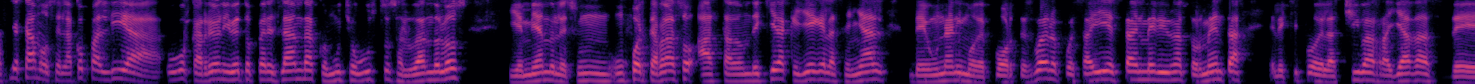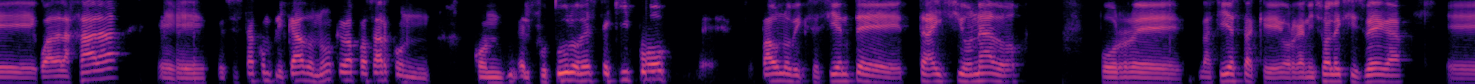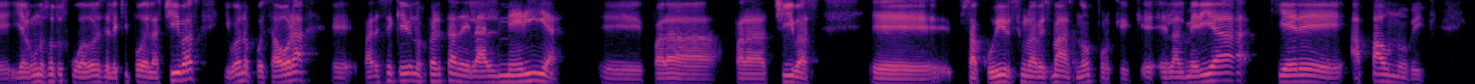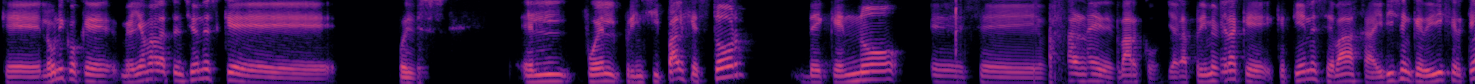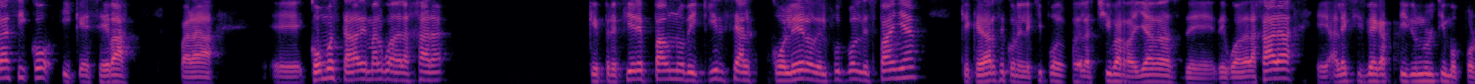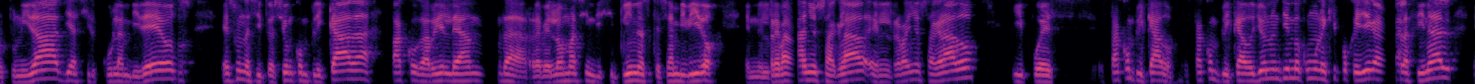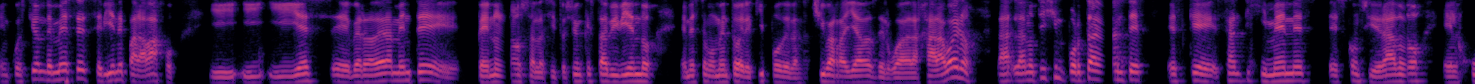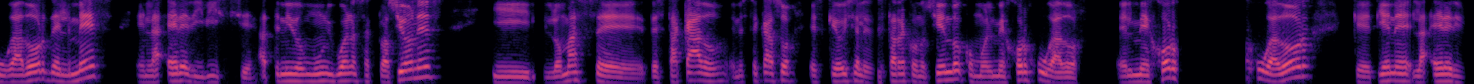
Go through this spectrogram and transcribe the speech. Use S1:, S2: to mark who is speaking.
S1: Aquí estamos en la Copa al Día, Hugo Carrión y Beto Pérez Landa, con mucho gusto saludándolos y enviándoles un, un, fuerte abrazo hasta donde quiera que llegue la señal de Unánimo Deportes. Bueno, pues ahí está en medio de una tormenta el equipo de las Chivas Rayadas de Guadalajara. Eh, pues está complicado, ¿no? ¿Qué va a pasar con, con el futuro de este equipo? Eh, Paunovic se siente traicionado por eh, la fiesta que organizó Alexis Vega eh, y algunos otros jugadores del equipo de las Chivas. Y bueno, pues ahora eh, parece que hay una oferta de la Almería eh, para, para, Chivas sacudirse una vez más, ¿no? Porque el Almería quiere a Paunovic, que lo único que me llama la atención es que, pues, él fue el principal gestor de que no eh, se bajaron del barco y a la primera que, que, tiene se baja y dicen que dirige el clásico y que se va para eh, cómo estará de mal Guadalajara que prefiere Paunovic irse al colero del fútbol de España que quedarse con el equipo de las Chivas Rayadas de, de Guadalajara. Eh, Alexis Vega pide una última oportunidad, ya circulan videos, es una situación complicada. Paco Gabriel de Anda reveló más indisciplinas que se han vivido en el rebaño sagrado, en el rebaño sagrado y pues está complicado, está complicado. Yo no entiendo cómo un equipo que llega a la final en cuestión de meses se viene para abajo y, es eh, verdaderamente penosa la situación que está viviendo en este momento el equipo de las Chivas Rayadas del Guadalajara. Bueno, la, la noticia importante es que Santi Jiménez es considerado el jugador del mes en la Eredivisie. Ha tenido muy buenas actuaciones y lo más eh, destacado en este caso es que hoy se le está reconociendo como el mejor jugador, el mejor jugador que tiene la Eredivisie.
